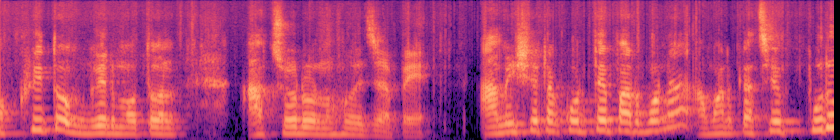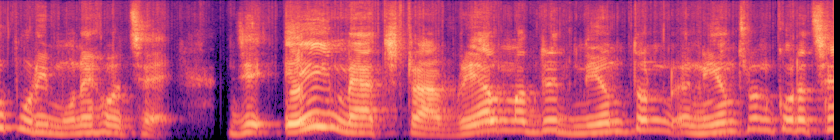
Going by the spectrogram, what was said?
অকৃতজ্ঞের মতন আচরণ হয়ে যাবে। আমি সেটা করতে পারব না। আমার কাছে পুরোপুরি মনে হয়েছে যে এই ম্যাচটা রিয়াল মাদ্রিদ নিয়ন্ত্রণ নিয়ন্ত্রণ করেছে,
